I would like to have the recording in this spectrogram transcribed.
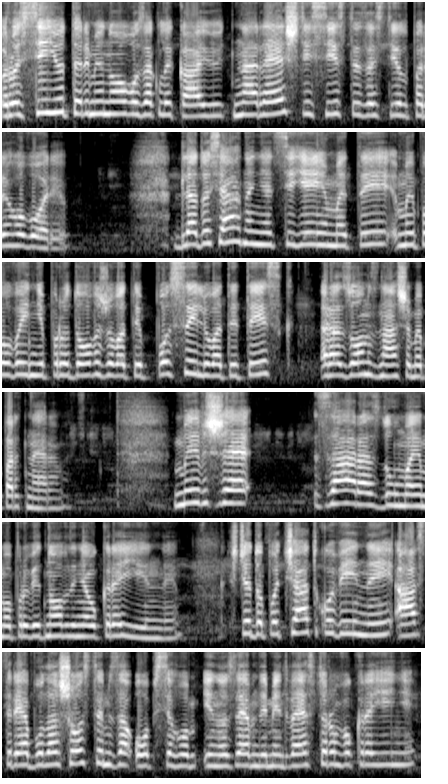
Росію терміново закликають нарешті сісти за стіл переговорів. Для досягнення цієї мети ми повинні продовжувати посилювати тиск разом з нашими партнерами. Ми вже зараз думаємо про відновлення України. Ще до початку війни Австрія була шостим за обсягом іноземним інвестором в Україні.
